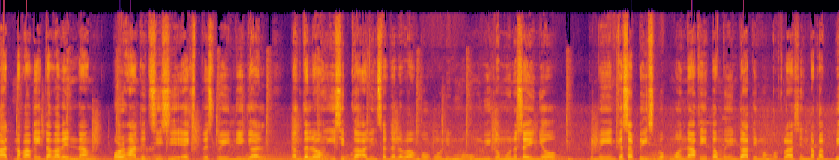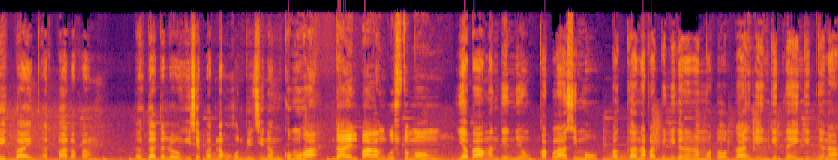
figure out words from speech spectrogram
at nakakita ka rin ng 400cc expressway legal. Nagdalawang isip ka alin sa dalawang kukunin mo. Umuwi ka muna sa inyo, tumingin ka sa Facebook mo, nakita mo yung dati mong kaklase naka big bike at para kang nagdadalawang isip at nakukumbinsi ng kumuha dahil parang gusto mong yabangan din yung kaklase mo pagka nakabili ka na ng motor dahil inggit na inggit ka na.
